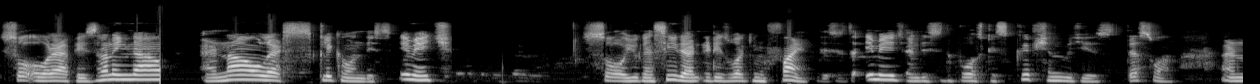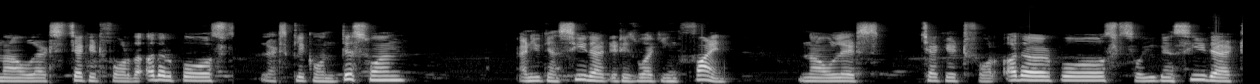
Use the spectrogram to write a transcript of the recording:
So our app is running now. And now let's click on this image. So you can see that it is working fine. This is the image and this is the post description which is this one. And now let's check it for the other post. Let's click on this one. And you can see that it is working fine. Now let's check it for other posts so you can see that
